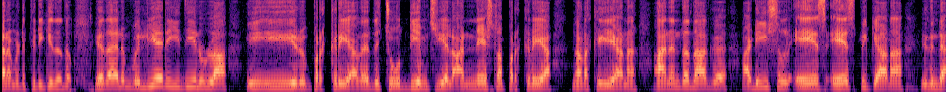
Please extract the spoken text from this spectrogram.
തീരുമാനമെടുത്തിരിക്കുന്നത് ഏതായാലും വലിയ രീതിയിലുള്ള ഈ ഈ ഒരു പ്രക്രിയ അതായത് ചോദ്യം ചെയ്യൽ അന്വേഷണ പ്രക്രിയ നടക്കുകയാണ്. Anantnag additional A S A S പിക്കാണ് ഇതിന്റെ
